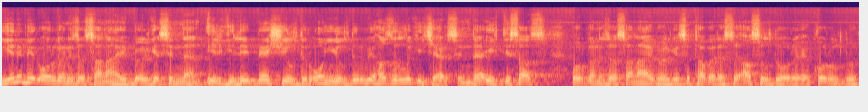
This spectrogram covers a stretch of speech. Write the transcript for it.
yeni bir organize sanayi bölgesinden ilgili 5 yıldır 10 yıldır bir hazırlık içerisinde ihtisas organize sanayi bölgesi tabelası asıldı oraya koruldu.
